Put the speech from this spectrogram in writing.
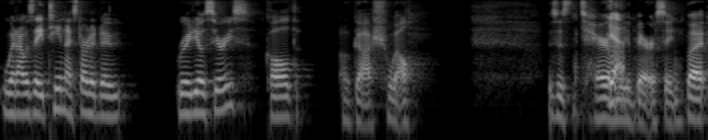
when I was 18, I started a radio series called, oh gosh, well, this is terribly yeah. embarrassing, but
